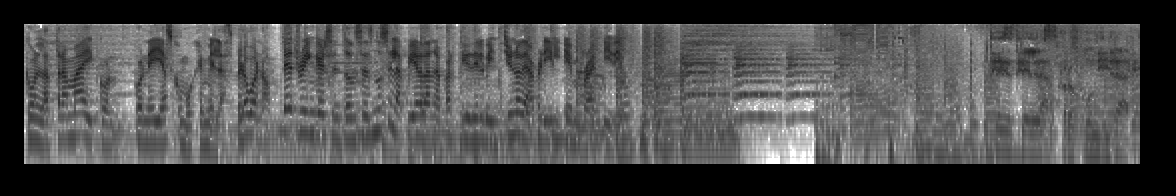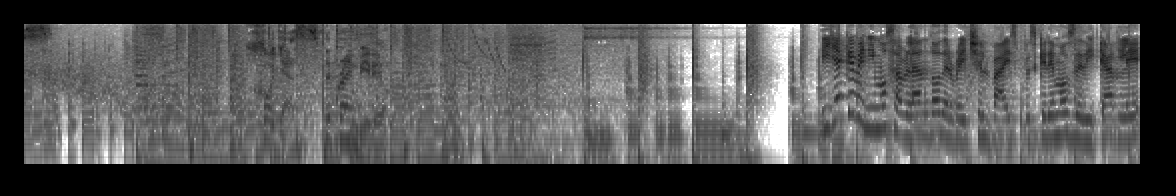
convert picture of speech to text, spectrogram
con la trama y con, con ellas como gemelas. Pero bueno, Dead Ringers entonces no se la pierdan a partir del 21 de abril en Prime Video. Desde las profundidades. Joyas de Prime Video. Venimos hablando de Rachel Weisz, pues queremos dedicarle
